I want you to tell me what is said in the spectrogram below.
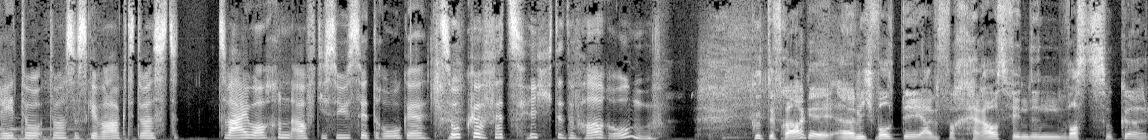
Reto, du hast es gewagt. Du hast zwei Wochen auf die süße Droge Zucker verzichtet. Warum? Gute Frage. Ähm, ich wollte einfach herausfinden, was Zucker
